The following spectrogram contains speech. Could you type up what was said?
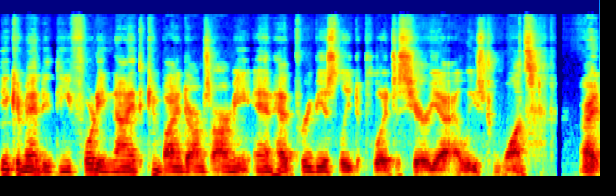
He commanded the 49th Combined Arms Army and had previously deployed to Syria at least once. All right,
